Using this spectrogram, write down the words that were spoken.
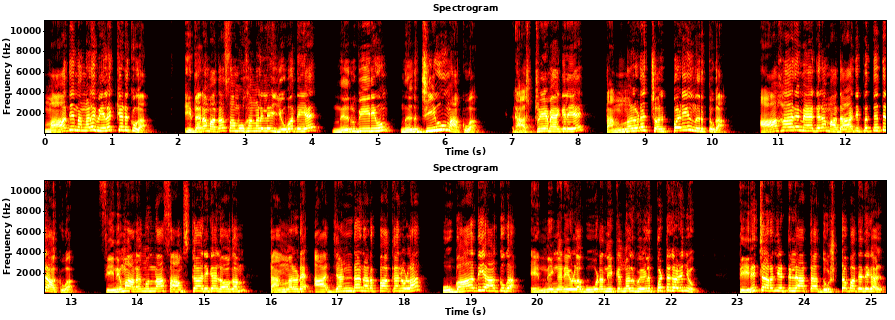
മാധ്യമങ്ങളെ വിലക്കെടുക്കുക. ഇതര മതസമൂഹങ്ങളിലെ യുവതയെ നിർവീര്യവും നിർജീവവുമാക്കുക രാഷ്ട്രീയ മേഖലയെ തങ്ങളുടെ ചൊൽപ്പടിയിൽ നിർത്തുക. ആഹാര മേഖല മതാധിപത്യത്തിലാക്കുക. സിനിമ അടങ്ങുന്ന സാംസ്കാരിക ലോകം തങ്ങളുടെ അജണ്ട നടപ്പാക്കാനുള്ള ഉപാധിയാക്കുക എന്നിങ്ങനെയുള്ള ഗൂഢനീക്കങ്ങൾ വെളിപ്പെട്ട് കഴിഞ്ഞു. തിരിച്ചറിഞ്ഞിട്ടില്ലാത്ത ദുഷ്ടപദ്ധതികൾ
